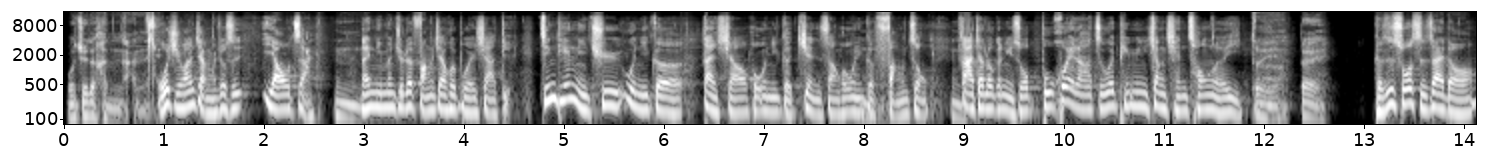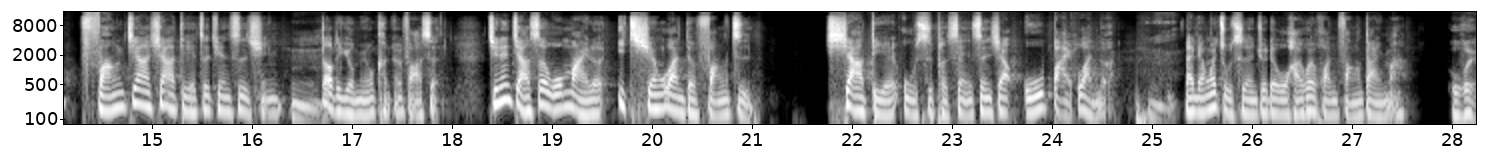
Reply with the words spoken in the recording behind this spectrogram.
我觉得很难哎。我喜欢讲的就是腰斩。嗯，来，你们觉得房价会不会下跌？今天你去问一个代销，或问一个建商，或问一个房仲，嗯大家都跟你说不会啦，只会拼命向前冲而已。对，嗯对，可是说实在的哦，房价下跌这件事情，嗯到底有没有可能发生？今天假设我买了一千万的房子，下跌五十 percent，剩下五百万了。嗯，来，两位主持人觉得我还会还房贷吗？不会，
